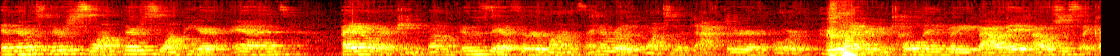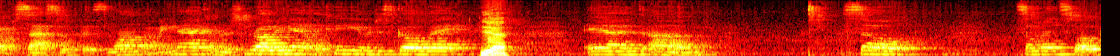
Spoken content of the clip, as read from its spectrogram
and there was there was this lump there was lump here and. I don't know where it came from. It was there for months. I never really went to the doctor or really never even told anybody about it. I was just like obsessed with this lump on my neck. I'm just rubbing it, like thinking it would just go away. Yeah. And um, so someone spoke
